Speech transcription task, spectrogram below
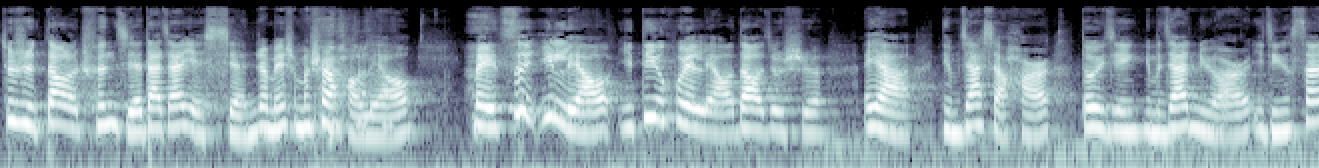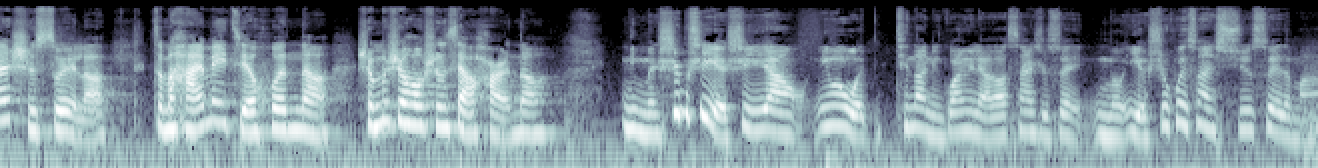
就是到了春节，大家也闲着，没什么事儿好聊。每次一聊，一定会聊到就是，哎呀，你们家小孩都已经，你们家女儿已经三十岁了。怎么还没结婚呢？什么时候生小孩呢？你们是不是也是一样？因为我听到你关于聊到三十岁，你们也是会算虚岁的吗？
